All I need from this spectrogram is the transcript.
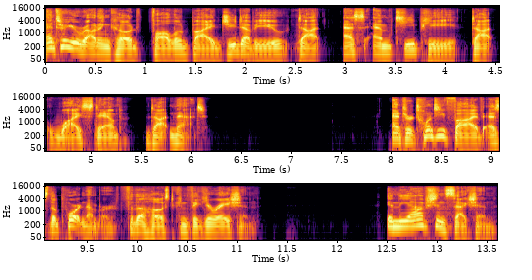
enter your routing code followed by gw.smtp.wisestamp.net. Enter 25 as the port number for the host configuration. In the Options section,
